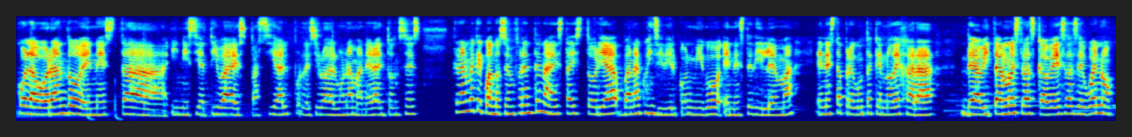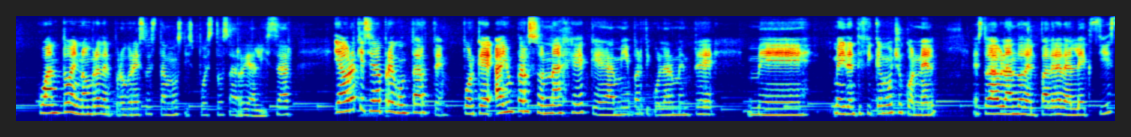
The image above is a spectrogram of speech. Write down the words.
colaborando en esta iniciativa espacial, por decirlo de alguna manera. Entonces, créanme que cuando se enfrenten a esta historia van a coincidir conmigo en este dilema en esta pregunta que no dejará de habitar nuestras cabezas de, bueno, ¿cuánto en nombre del progreso estamos dispuestos a realizar? Y ahora quisiera preguntarte, porque hay un personaje que a mí particularmente me, me mucho con él. Estoy hablando del padre de Alexis,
